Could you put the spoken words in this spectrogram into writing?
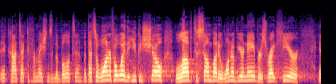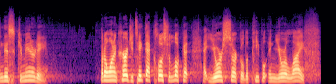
eh, contact information is in the bulletin. But that's a wonderful way that you can show love to somebody, one of your neighbors right here in this community. But I want to encourage you take that closer look at, at your circle, the people in your life.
